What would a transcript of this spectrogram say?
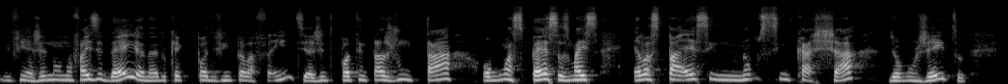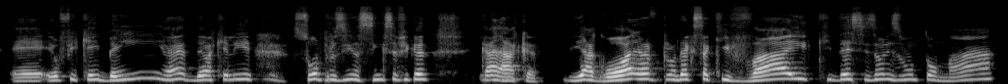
Enfim, a gente não, não faz ideia né, do que pode vir pela frente. A gente pode tentar juntar algumas peças, mas elas parecem não se encaixar de algum jeito. É, eu fiquei bem, né, deu aquele soprozinho assim que você fica, caraca, E agora, para onde é que isso aqui vai? Que decisão eles vão tomar?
